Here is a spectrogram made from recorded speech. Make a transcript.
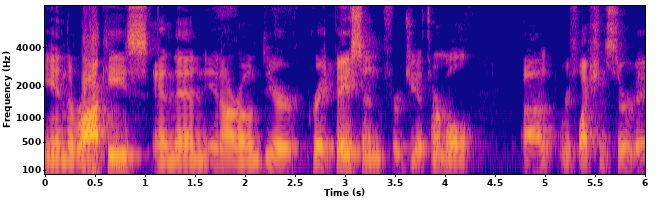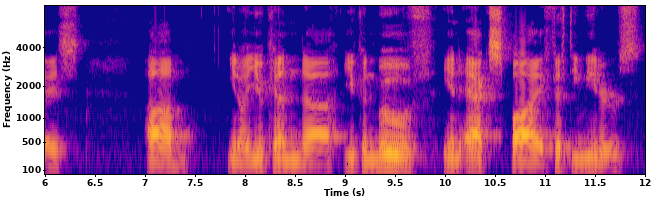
in the Rockies, and then in our own dear Great Basin for geothermal uh, reflection surveys. Um, you know, you can uh, you can move in X by 50 meters,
